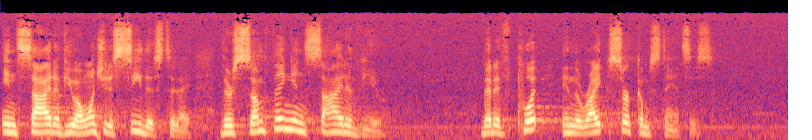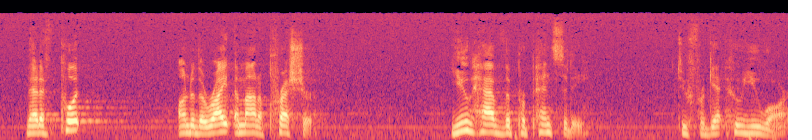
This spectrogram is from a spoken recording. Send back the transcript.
inside of you. I want you to see this today. There's something inside of you that, if put in the right circumstances, that, if put under the right amount of pressure, you have the propensity to forget who you are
